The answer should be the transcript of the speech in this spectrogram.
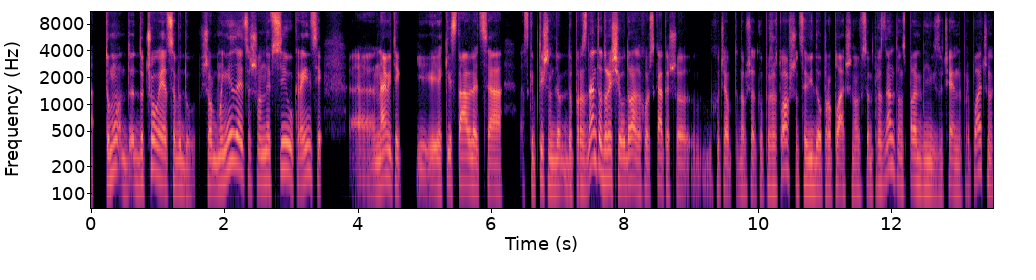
Е, тому до, до чого я це веду? Що мені здається, що не всі українці, е, навіть які, які ставляться скептично до, до президента. До речі, одразу хочу сказати, що, хоча б на початку пожартував, що це відео проплачено офісом президента, насправді ні, звичайно, не проплачено.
